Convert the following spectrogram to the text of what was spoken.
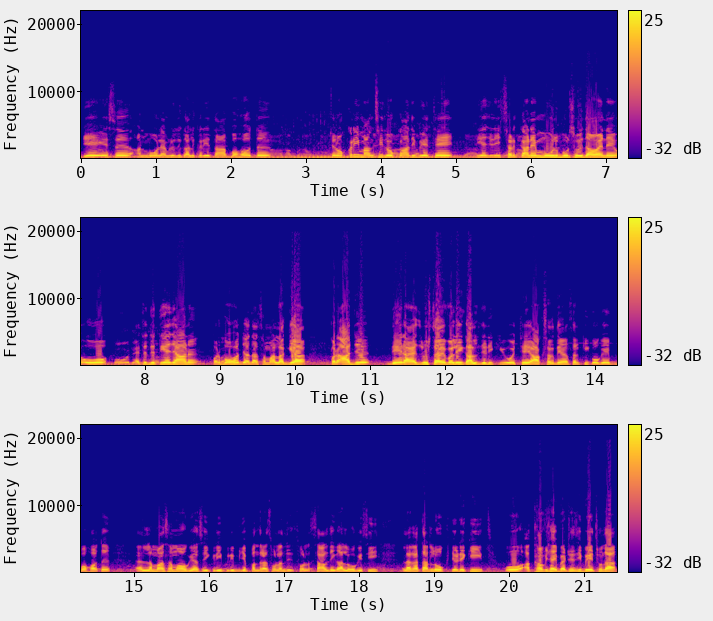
ਜੇ ਇਸ ਅਨਮੋਲ ਐਵਨਿਊ ਦੀ ਗੱਲ ਕਰੀਏ ਤਾਂ ਬਹੁਤ ਚਨੌਕੜੀ ਮੰਗ ਸੀ ਲੋਕਾਂ ਦੀ ਵੀ ਇੱਥੇ ਦੀਆਂ ਜਿਹੜੀ ਸੜਕਾਂ ਨੇ, ਮੂਲਭੂਤ ਸੁਵਿਧਾਵਾਂ ਨੇ, ਉਹ ਇੱਥੇ ਦਿੱਤੀਆਂ ਜਾਣ, ਪਰ ਬਹੁਤ ਜ਼ਿਆਦਾ ਸਮਾਂ ਲੱਗ ਗਿਆ। ਪਰ ਅੱਜ ਦੇਰ ਆਏ, ਦਰੁਸਤ ਵਾਲੀ ਗੱਲ ਜਿਹੜੀ ਕਿ ਉਹ ਇੱਥੇ ਆਖ ਸਕਦੇ ਹਾਂ। ਸਰ, ਕੀ ਕਹੋਗੇ? ਬਹੁਤ ਲੰਮਾ ਸਮਾਂ ਹੋ ਗਿਆ ਸੀ, ਕਰੀਬ ਕਰੀਬ ਜੇ 15 16 ਦੀ ਸੋਲ- ਸਾਲ ਦੀ ਗੱਲ ਹੋ ਗਈ ਸੀ। ਲਗਾਤਾਰ ਲੋਕ ਜਿਹੜੇ ਕਿ ਉਹ ਅੱਖਾਂ ਵਿਛਾਈ ਬੈਠੇ ਸੀ ਵੀ ਇੱਥੋਂ ਦਾ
